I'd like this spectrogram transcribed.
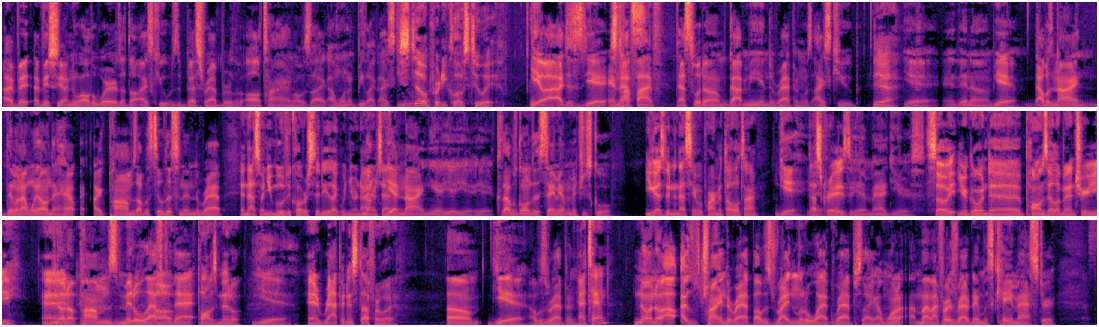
I eventually I knew all the words. I thought Ice Cube was the best rapper of all time. I was like, I want to be like Ice Cube. Still pretty close to it. yeah. I just yeah, and It's top that's five. That's what um got me into rapping was Ice Cube. Yeah. Yeah, and then um yeah, I was nine. Then when I went on the ha- like Palms, I was still listening to rap. And that's when you moved to Culver City, like when you were nine No, or ten. Yeah, nine. Yeah, yeah, yeah, yeah. Because I was going to the same elementary school. You guys been in that same apartment the whole time? Yeah, That's yeah. crazy. Yeah, mad years. So you're going to Palms Elementary. And, no, no, Palms middle after oh, that. Palms Middle, yeah, and rapping and stuff, or what? um, yeah, I was rapping. At ten? No, no, I, I was trying to rap. I was writing little whack raps. Like I want my my first rap name was K Master.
